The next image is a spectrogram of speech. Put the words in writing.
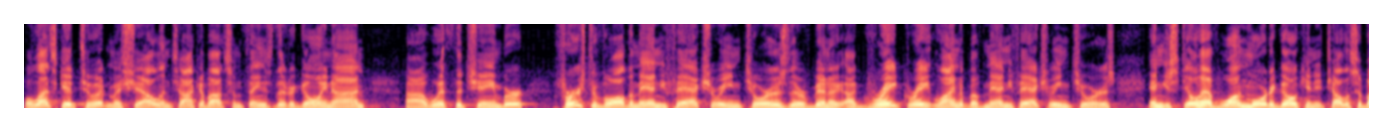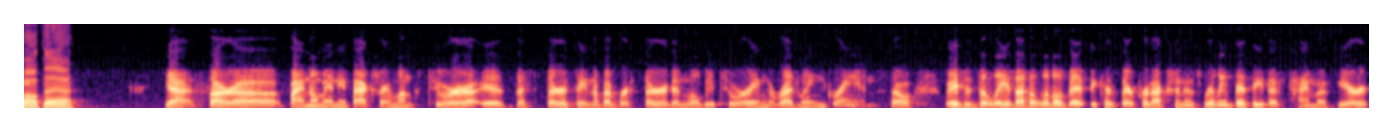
Well, let's get to it, Michelle, and talk about some things that are going on uh, with the chamber. First of all, the manufacturing tours. There have been a, a, great, great lineup of manufacturing tours, and you still have one more to go. Can you tell us about that? Yes, our uh, final Manufacturing Month tour is this Thursday, November 3rd, and we'll be touring Red Wing Grain. So we had to delay that a little bit because their production is really busy this time of year.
